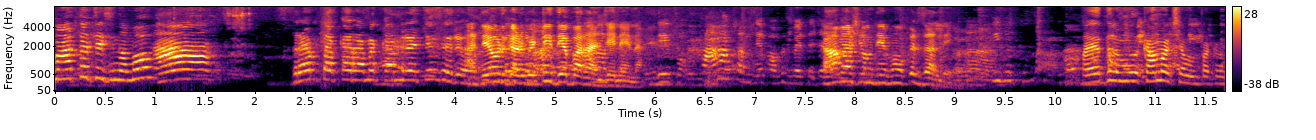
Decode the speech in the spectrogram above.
మా అత్త వచ్చేసిందమ్మో. అక్క రమక్క అందరూ వచ్చేసారు ఆ దేవుడి కాడ పెట్టి దీపారాధన చేయనైనా దీపం. కామాక్షం దీపం ఒకటి కామాక్షం చాలే. ఎద్దుల ముందు కామాక్షమ్మ పక్కన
